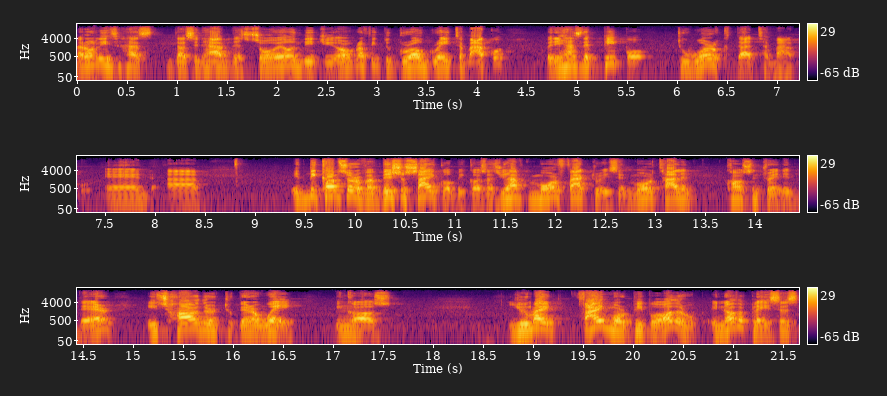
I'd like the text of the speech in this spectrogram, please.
Not only has does it have the soil and the geography to grow great tobacco, but it has the people to work that tobacco. And uh, it becomes sort of a vicious cycle because as you have more factories and more talent concentrated there, it's harder to get away because mm. you might find more people other in other places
